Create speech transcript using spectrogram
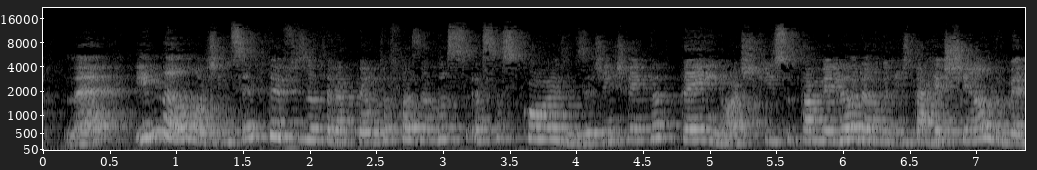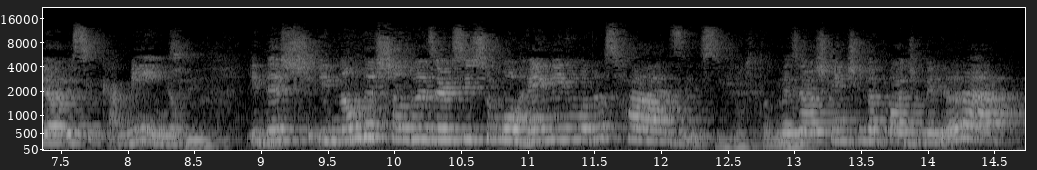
É. Né? E não, a gente sempre teve fisioterapeuta fazendo essas coisas, e a gente ainda tem. Eu acho que isso está melhorando, a gente está recheando melhor esse caminho e, deix e não deixando o exercício morrer em nenhuma das fases. Justamente. Mas eu acho que a gente ainda pode melhorar.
